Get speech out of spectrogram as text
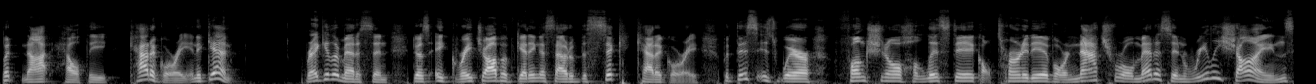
but not healthy category. And again, Regular medicine does a great job of getting us out of the sick category, but this is where functional, holistic, alternative, or natural medicine really shines,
